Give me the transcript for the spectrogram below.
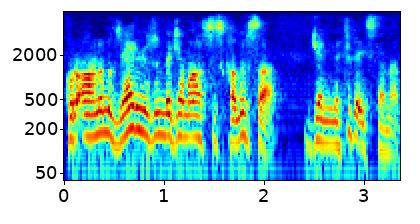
Kur'an'ımız yeryüzünde cemaatsiz kalırsa cenneti de istemem.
